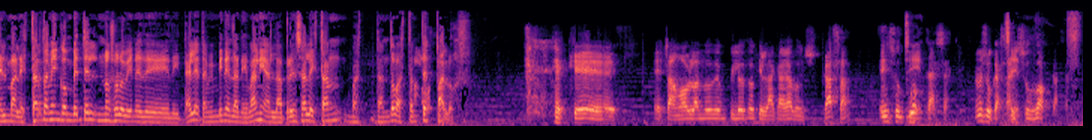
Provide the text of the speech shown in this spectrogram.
el malestar también con Vettel no solo viene de, de Italia, también viene de Alemania. En la prensa le están dando bastantes palos. Es que estamos hablando de un piloto que la ha cagado en su casa, en sus Sí. dos casas, no en su casa, Sí. en sus dos casas.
